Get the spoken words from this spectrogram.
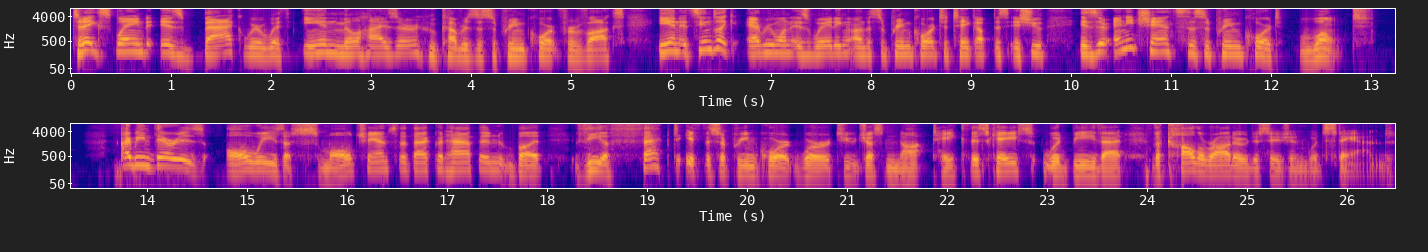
Today Explained is back. We're with Ian Millhiser, who covers the Supreme Court for Vox. Ian, it seems like everyone is waiting on the Supreme Court to take up this issue. Is there any chance the Supreme Court won't? I mean, there is always a small chance that that could happen, but the effect if the Supreme Court were to just not take this case would be that the Colorado decision would stand.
